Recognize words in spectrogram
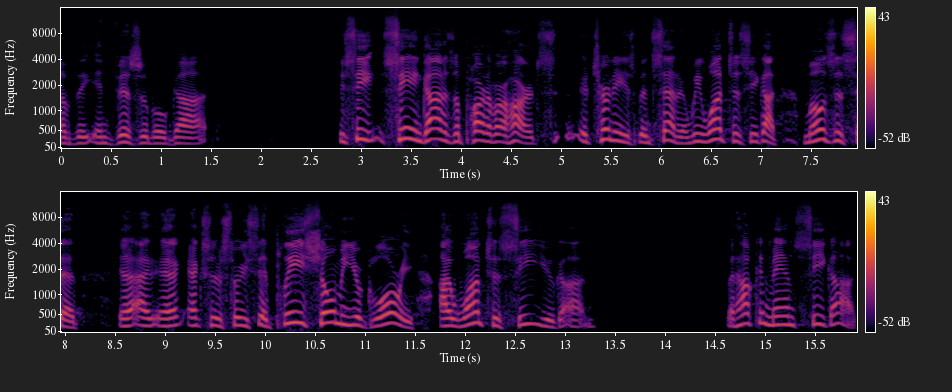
of the invisible God. You see, seeing God is a part of our hearts. Eternity has been set, and we want to see God. Moses said, uh, uh, Exodus 3 said, please show me your glory. I want to see you, God. But how can man see God?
